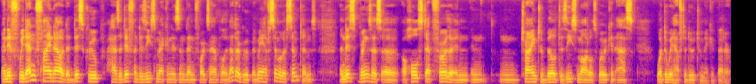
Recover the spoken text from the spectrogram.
And if we then find out that this group has a different disease mechanism than, for example, another group that may have similar symptoms, then this brings us a, a whole step further in, in, in trying to build disease models where we can ask, what do we have to do to make it better?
